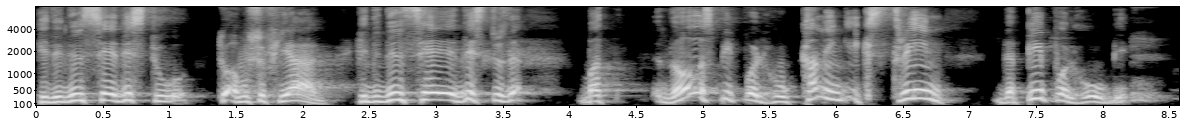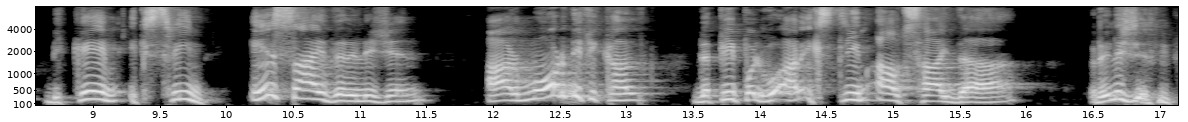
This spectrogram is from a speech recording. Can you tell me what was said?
He didn't say this to, to Abu Sufyan. He didn't say this to the, but those people who coming extreme, the people who be, became extreme inside the religion are more difficult the people who are extreme outside the religion.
